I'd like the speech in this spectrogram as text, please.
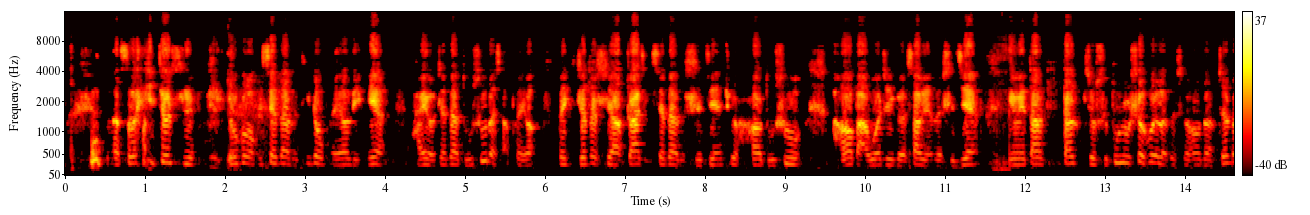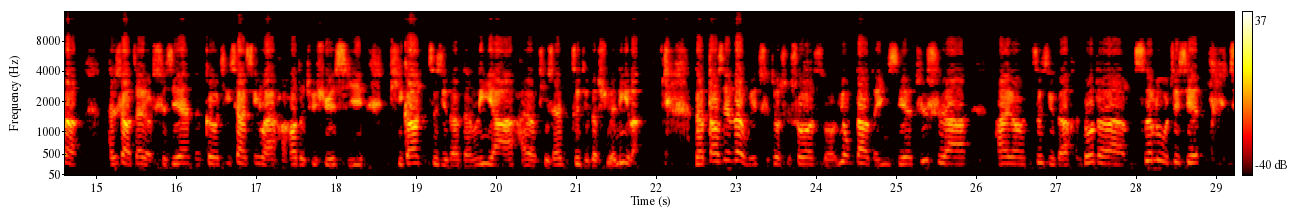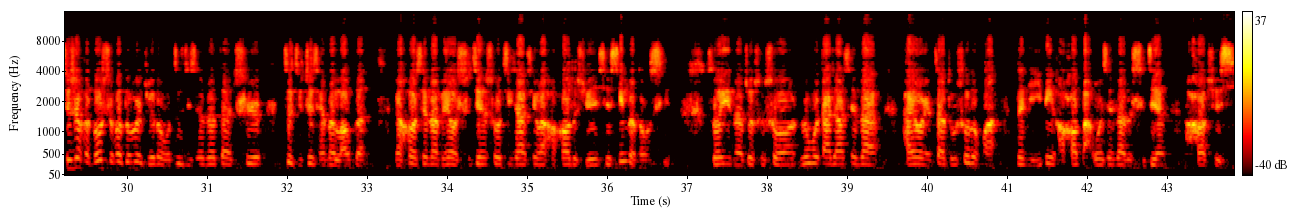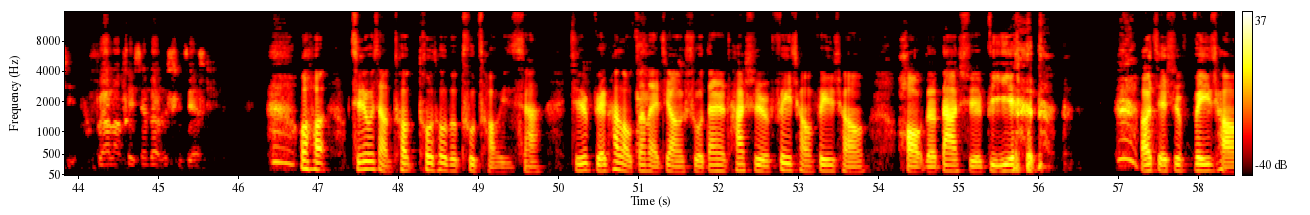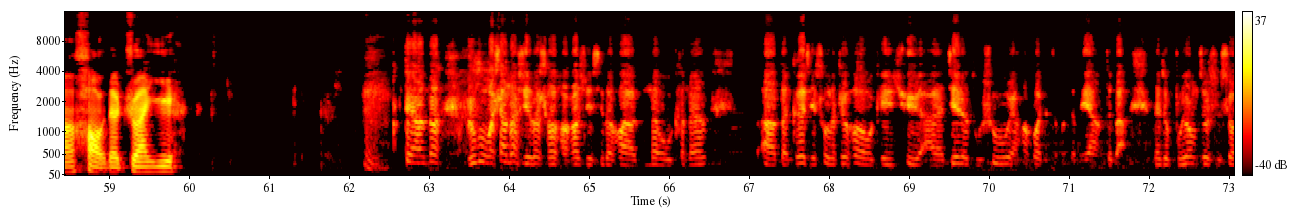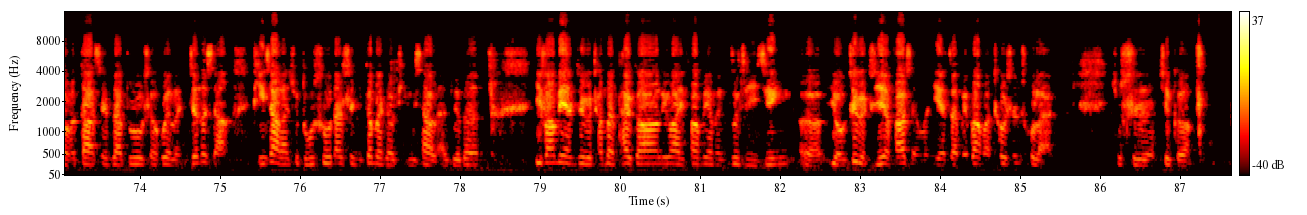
那 所以就是，如果我们现在的听众朋友里面。还有正在读书的小朋友，那你真的是要抓紧现在的时间去好好读书，好好把握这个校园的时间，因为当当就是步入社会了的时候呢，真的很少再有时间能够静下心来好好的去学习，提高你自己的能力啊，还有提升自己的学历了。那到现在为止，就是说所用到的一些知识啊。还有自己的很多的思路，这些其实很多时候都会觉得我自己现在在吃自己之前的老本，然后现在没有时间说静下心来好好的学一些新的东西。所以呢，就是说，如果大家现在还有人在读书的话，那你一定好好把握现在的时间，好好学习，不要浪费现在的时间。我好，其实我想偷偷偷的吐槽一下，其实别看老酸奶这样说，但是他是非常非常。好的大学毕业的，而且是非常好的专业。对啊，那如果我上大学的时候好好学习的话，那我可能、呃、本科结束了之后，我可以去啊、接着读书，然后或者怎么怎么样，对吧？那就不用就是说到现在步入社会了，你真的想停下来去读书，但是你根本就停不下来，觉得一方面这个成本太高，另外一方面呢你自己已经呃有这个职业发展了，你也在没办法抽身出来，就是这个。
